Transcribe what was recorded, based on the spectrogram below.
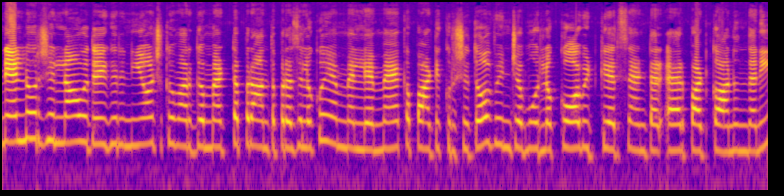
నెల్లూరు జిల్లా ఉదయగిరి నియోజకవర్గం మెట్ట ప్రాంత ప్రజలకు ఎమ్మెల్యే మేకపాటి కృషితో వింజమూరులో కోవిడ్ కేర్ సెంటర్ ఏర్పాటు కానుందని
